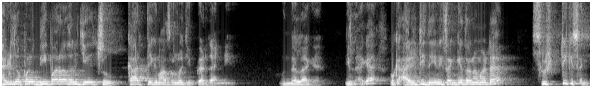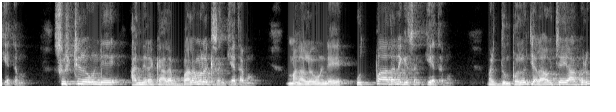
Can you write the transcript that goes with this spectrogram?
అరటి దొప్పలు దీపారాధన చేయొచ్చు కార్తీక మాసంలో చెప్పాడు దాన్ని. ఉందలాగా ఇలాగా ఒక అరటి దేనికి సంకేతం అన్నమాట? సృష్టికి సంకేతము. సృష్టిలో ఉండే అన్ని రకాల బలములకి సంకేతము. మనలో ఉండే ఉత్పాదనకి సంకేతము. మరి దుంపలోంచి ఎలా వచ్చాయి ఆకులు?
